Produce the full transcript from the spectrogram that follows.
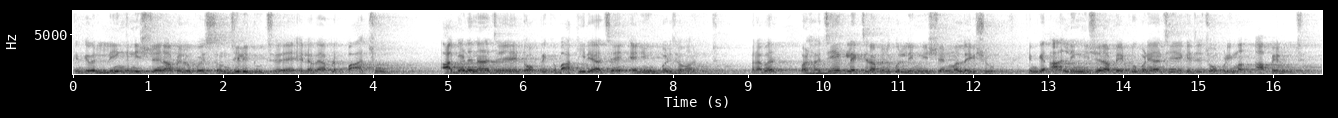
કેમ કે હવે લિંગ નિશ્ચયન આપણે લોકોએ સમજી લીધું છે, એટલે હવે આપણે પાછું આગળના જે ટોપિક બાકી રહ્યા છે, એની ઉપર જવાનું છે. બરાબર? પણ હજી એક લેક્ચર આપણે લોકો લિંગ નિશ્ચયનમાં લઈશું. કેમ કે આ લિંગ નિશ્ચયન આપણે એટલું ભણ્યા છીએ કે જે ચોપડીમાં આપેલું છે.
